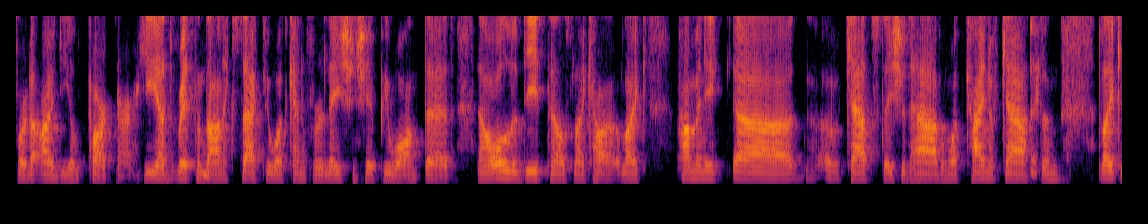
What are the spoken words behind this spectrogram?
for the ideal partner. He had written down exactly what kind of relationship he wanted, and all the details, like how like how many uh, cats they should have and what kind of cat, and like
